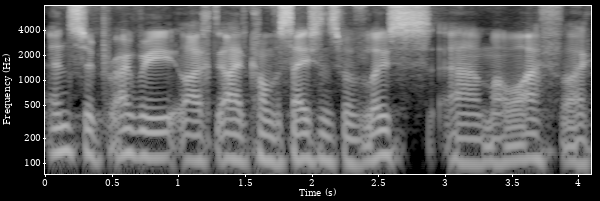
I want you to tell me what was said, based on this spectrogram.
in Super Rugby, like I had conversations with Luce, um, my wife, like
